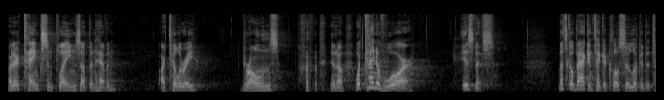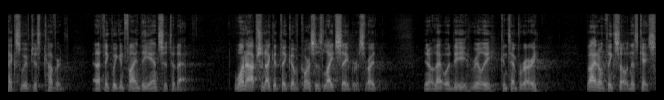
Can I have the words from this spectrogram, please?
Are there tanks and planes up in heaven? Artillery? Drones? you know, what kind of war is this? Let's go back and take a closer look at the text we've just covered, and I think we can find the answer to that. One option I could think of, of course, is lightsabers, right? You know, that would be really contemporary. But I don't think so in this case.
